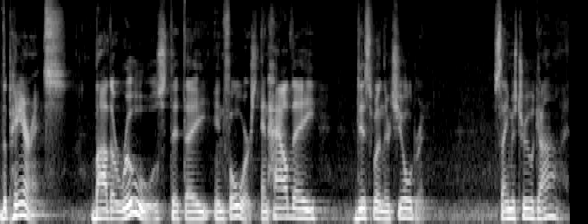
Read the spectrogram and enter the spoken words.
the parents by the rules that they enforce and how they discipline their children. Same is true of God.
